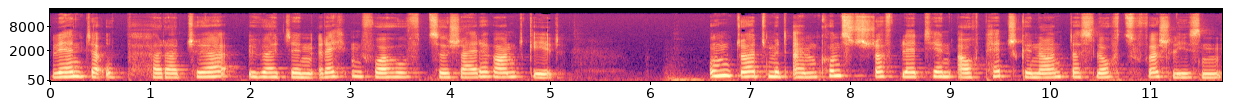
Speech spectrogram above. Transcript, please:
während der Operateur über den rechten Vorhof zur Scheidewand geht um dort mit einem Kunststoffblättchen, auch Patch genannt, das Loch zu verschließen.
